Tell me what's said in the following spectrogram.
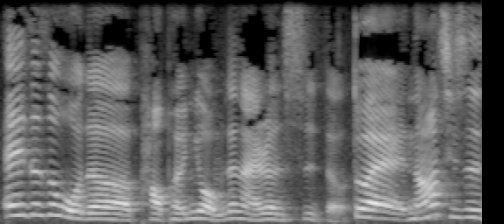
哎，这是我的好朋友，我们在哪里认识的？对，然后其实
